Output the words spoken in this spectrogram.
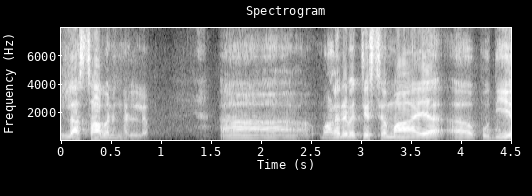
എല്ലാ സ്ഥാപനങ്ങളിലും. വളരെ വ്യത്യസ്തമായ പുതിയ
